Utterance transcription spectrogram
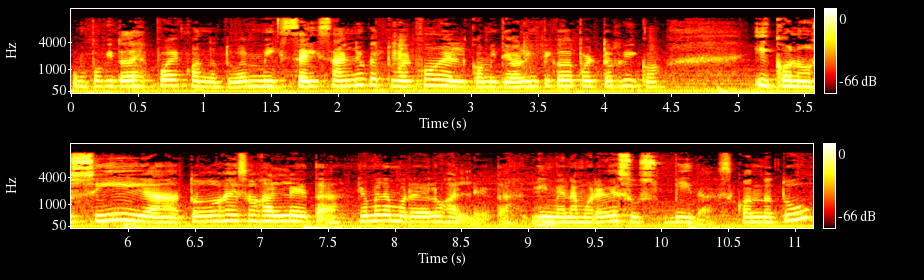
un poquito después, cuando tuve mis seis años que estuve con el Comité Olímpico de Puerto Rico y conocí a todos esos atletas, yo me enamoré de los atletas y me enamoré de sus vidas. Cuando tú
